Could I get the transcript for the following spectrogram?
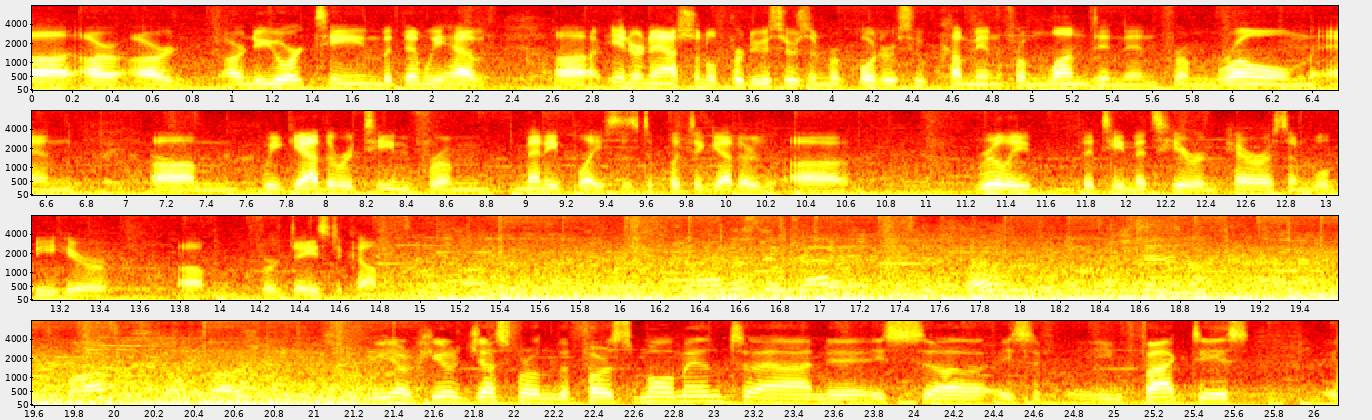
our, our, our, New York team, but then we have uh, international producers and reporters who come in from London and from Rome, and um, we gather a team from many places to put together uh, really the team that's here in Paris and will be here um, for days to come. We are here just from the first moment, and it's, uh, it's in fact is uh,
